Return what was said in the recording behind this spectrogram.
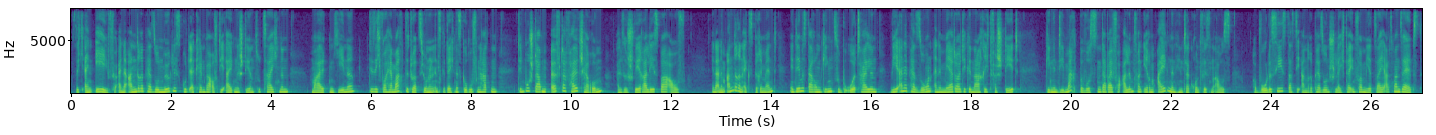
sich ein E für eine andere Person möglichst gut erkennbar auf die eigene Stirn zu zeichnen, malten jene, die sich vorher Machtsituationen ins Gedächtnis gerufen hatten, den Buchstaben öfter falsch herum, also schwerer lesbar, auf in einem anderen Experiment, in dem es darum ging zu beurteilen, wie eine Person eine mehrdeutige Nachricht versteht, gingen die Machtbewussten dabei vor allem von ihrem eigenen Hintergrundwissen aus, obwohl es hieß, dass die andere Person schlechter informiert sei als man selbst.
